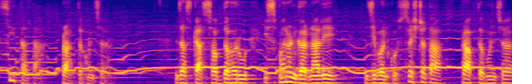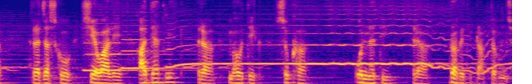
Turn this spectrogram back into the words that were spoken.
शीतलता प्राप्त हुन्छ जसका शब्दहरू स्मरण गर्नाले जीवनको श्रेष्ठता प्राप्त हुन्छ र जसको सेवाले आध्यात्मिक र भौतिक सुख उन्नति र प्रगति प्राप्त हुन्छ।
